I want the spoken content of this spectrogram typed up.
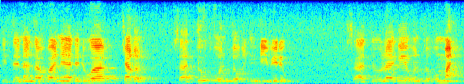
kita nak taubat ni ada dua cara satu untuk individu satu lagi untuk umat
